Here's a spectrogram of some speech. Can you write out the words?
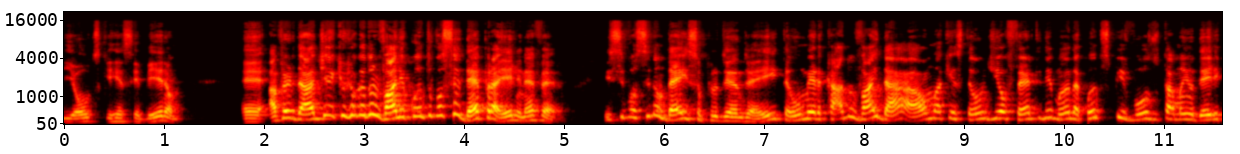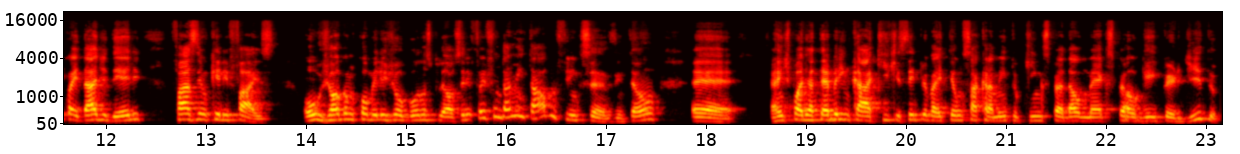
e outros que receberam, é, a verdade é que o jogador vale quanto você der para ele, né, velho? E se você não der isso para o DeAndre Ayton, o mercado vai dar. Há uma questão de oferta e demanda. Quantos pivôs do tamanho dele, com a idade dele, fazem o que ele faz? Ou jogam como ele jogou nos playoffs? Ele foi fundamental para o Phoenix Suns. Então, é, a gente pode até brincar aqui que sempre vai ter um Sacramento Kings para dar um max para alguém perdido,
